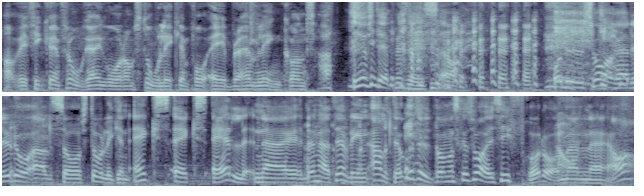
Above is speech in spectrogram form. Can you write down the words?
Ja, vi fick ju en fråga igår om storleken på Abraham Lincolns hatt. Just det, precis. Ja. Och du svarade ju då alltså storleken XXL när den här tävlingen alltid har gått ut på att man ska svara i siffror då. Men eh, ja,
